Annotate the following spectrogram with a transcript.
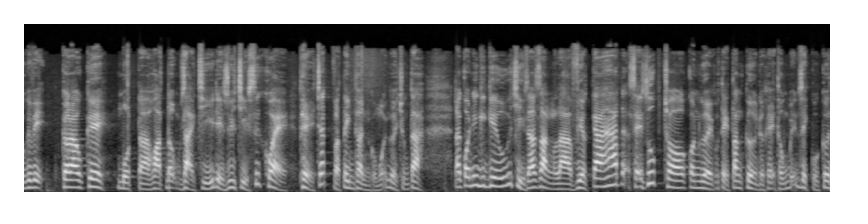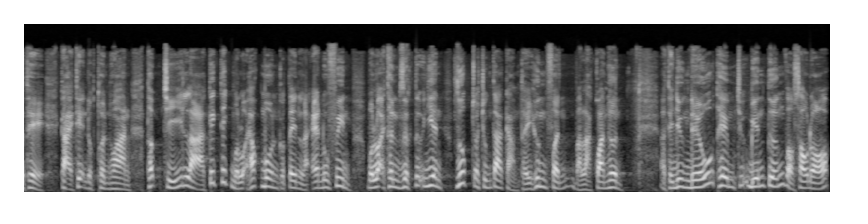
Thưa quý vị, karaoke một à, hoạt động giải trí để duy trì sức khỏe, thể chất và tinh thần của mỗi người chúng ta. Đã có những nghiên cứu chỉ ra rằng là việc ca hát sẽ giúp cho con người có thể tăng cường được hệ thống miễn dịch của cơ thể, cải thiện được tuần hoàn, thậm chí là kích thích một loại hormone có tên là endorphin, một loại thần dược tự nhiên giúp cho chúng ta cảm thấy hưng phấn và lạc quan hơn. À, thế nhưng nếu thêm chữ biến tướng vào sau đó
